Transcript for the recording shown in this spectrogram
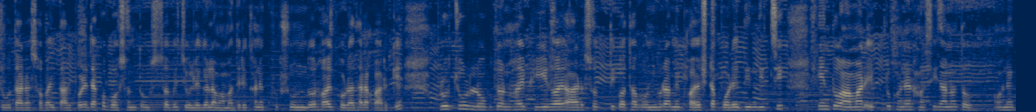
তো তারা সবাই তারপরে দেখো, বসন্ত উৎসবে চলে গেলাম। আমাদের এখানে খুব সুন্দর হয় ঘোড়াধারা পার্কে। প্রচুর লোকজন হয়, ভিড় হয়। আর সত্যি কথা বন্ধুরা, আমি ভয়েসটা পরের দিন দিচ্ছি। কিন্তু আমার একটুখানের হাসি, জানো তো? অনেক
